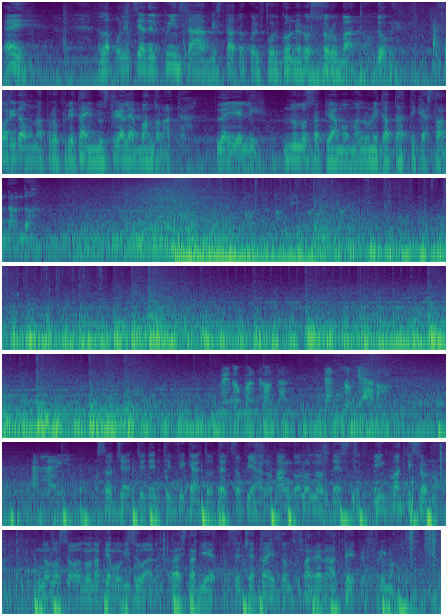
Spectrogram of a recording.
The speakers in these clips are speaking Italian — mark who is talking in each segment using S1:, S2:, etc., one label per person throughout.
S1: Ehi, la polizia del Queens ha avvistato quel furgone rosso rubato.
S2: Dove?
S1: Fuori da una proprietà industriale abbandonata.
S2: Lei è lì.
S1: Non lo sappiamo, ma l'unità tattica sta andando.
S3: Vedo qualcosa. Terzo piano. È lei.
S4: Soggetto identificato, terzo piano, angolo nord-est.
S1: In quanti sono?
S4: Non lo so, non abbiamo visuale.
S1: Resta dietro, se c'è Tyson sparerà a te per primo.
